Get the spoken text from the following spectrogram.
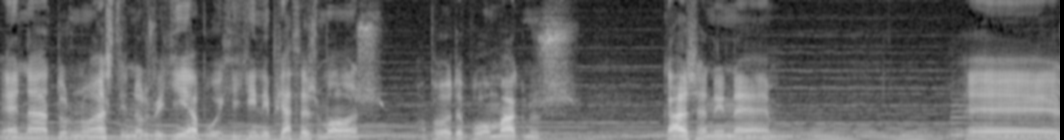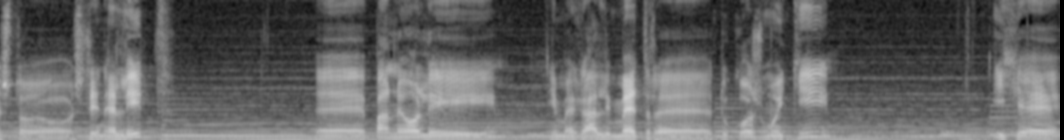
ένα τουρνουά στην Νορβηγία που έχει γίνει πια θεσμός από τότε που ο Μάγνους Κάσεν είναι ε, στο, στην Elite. Ε, πάνε όλοι οι μεγάλοι μέτρε του κόσμου εκεί. Είχε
